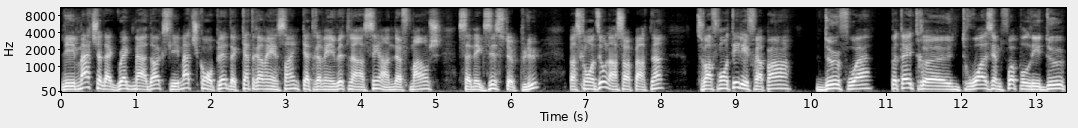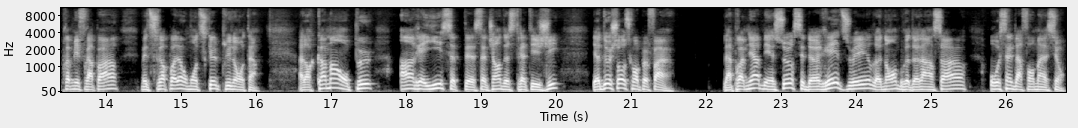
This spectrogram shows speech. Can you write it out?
les matchs à la Greg Maddox, les matchs complets de 85-88 lancés en 9 manches, ça n'existe plus. Parce qu'on dit aux lanceurs partant, tu vas affronter les frappeurs deux fois, peut-être euh, une troisième fois pour les deux premiers frappeurs, mais tu seras pas là au monticule plus longtemps. Alors, comment on peut enrayer cette, cette genre de stratégie? Il y a deux choses qu'on peut faire. La première, bien sûr, c'est de réduire le nombre de lanceurs au sein de la formation.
